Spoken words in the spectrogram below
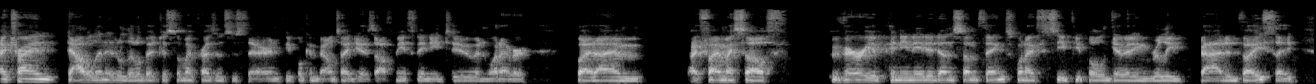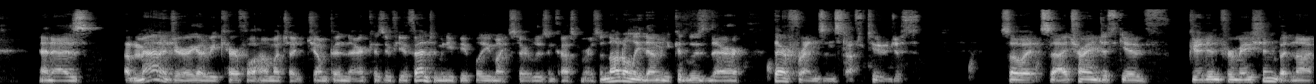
I try and dabble in it a little bit just so my presence is there and people can bounce ideas off me if they need to and whatever. But I'm I find myself very opinionated on some things when I see people giving really bad advice. I and as a manager, I got to be careful how much I jump in there because if you offend too many people, you might start losing customers, and not only them, you could lose their their friends and stuff too. Just so it's I try and just give good information, but not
